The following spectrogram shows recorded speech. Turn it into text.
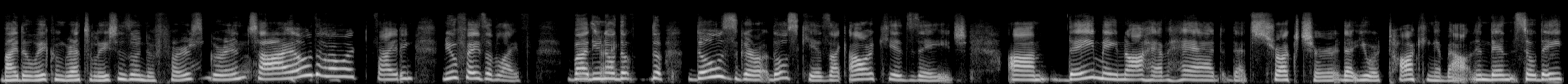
By the way, congratulations on the first grandchild. How exciting. New phase of life but That's you know right. the, the those girl those kids like our kids age um, they may not have had that structure that you were talking about. And then so mm-hmm. they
